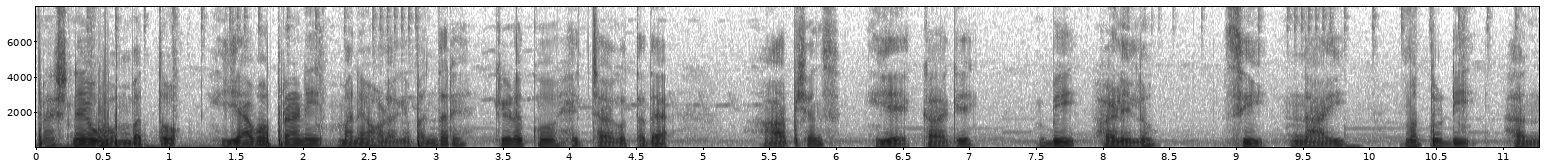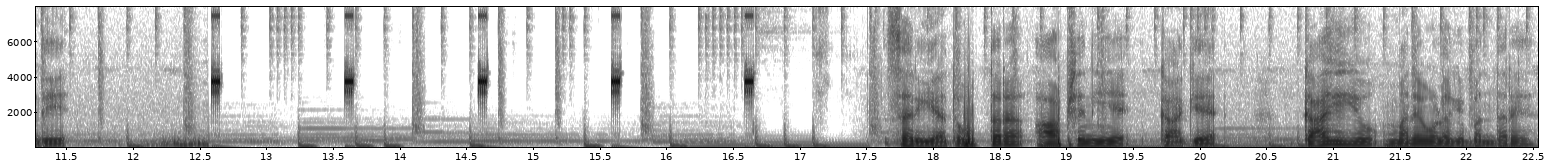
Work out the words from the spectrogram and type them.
ಪ್ರಶ್ನೆ ಒಂಬತ್ತು, ಯಾವ ಪ್ರಾಣಿ ಮನೆ ಒಳಗೆ ಬಂದರೆ ಕೆಡಕು ಹೆಚ್ಚಾಗುತ್ತದೆ? ಆಪ್ಷನ್ಸ್ ಎ, ಕಾಗೆ, ಬಿ ಅಳಿಲು ಸಿ, ನಾಯಿ ಮತ್ತು ಡಿ, ಹಂದಿ. ಸರಿಯಾದ ಉತ್ತರ ಆಪ್ಷನ್ ಎ, ಕಾಗೆ. ಕಾಗೆಯು ಮನೆಯೊಳಗೆ ಬಂದರೆ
